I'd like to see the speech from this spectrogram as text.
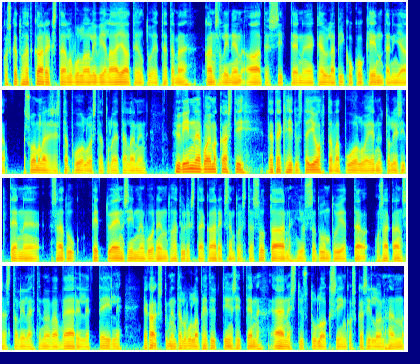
koska 1800-luvulla oli vielä ajateltu, että tämä kansallinen aate sitten käy läpi koko kentän ja suomalaisesta puolueesta tulee tällainen hyvin voimakkaasti tätä kehitystä johtava puolue ja nyt oli sitten saatu pettyä ensin vuoden 1918 sotaan, jossa tuntui, että osa kansasta oli lähtenyt aivan väärille teille. Ja 20-luvulla petyttiin sitten äänestystuloksiin, koska silloinhan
